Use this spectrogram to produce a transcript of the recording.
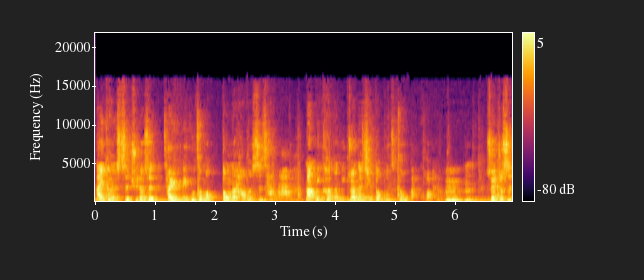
那你可能失去的是参与美股这么动能好的市场啊，那你可能你赚的钱都不止这五百块了。嗯嗯，所以就是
